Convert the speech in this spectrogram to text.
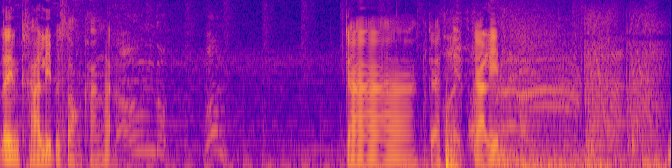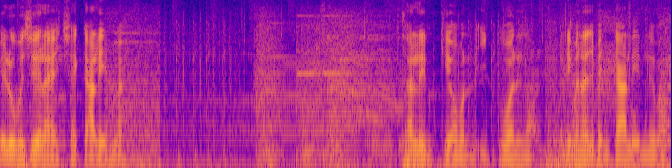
เล่นคาริสไป 2 ครั้งละกากาแทกกาเลน ไม่รู้มันชื่ออะไร ใช่กาเลนไหมถ้าเลนเกลมันอีกตัวหนึ่งอันนี้มันน่าจะเป็นกาเลนหรือเปล่า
